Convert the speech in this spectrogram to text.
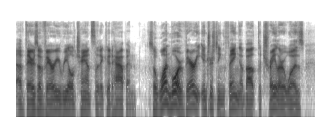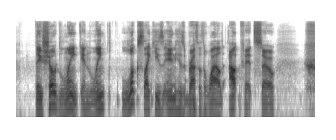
uh, there's a very real chance that it could happen. So one more very interesting thing about the trailer was they showed Link and Link looks like he's in his Breath of the Wild outfit. So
